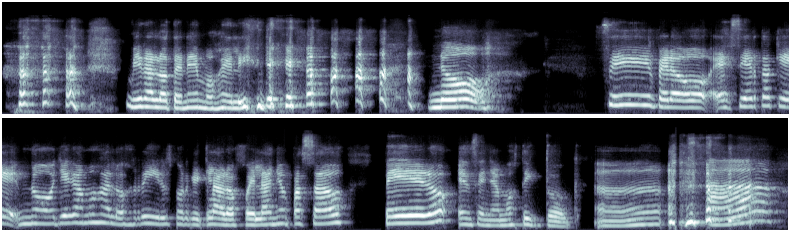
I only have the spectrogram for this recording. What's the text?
Mira, lo tenemos, Eli. no. Sí, pero es cierto que no llegamos a los reels porque, claro, fue el año pasado, pero enseñamos TikTok. Ah. ah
